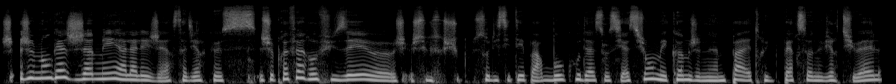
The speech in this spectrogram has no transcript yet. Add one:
Je, je m'engage jamais à la légère, c'est-à-dire que je préfère refuser. euh, je, je- je suis sollicitée par beaucoup d'associations, mais comme je n'aime pas être une personne virtuelle,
